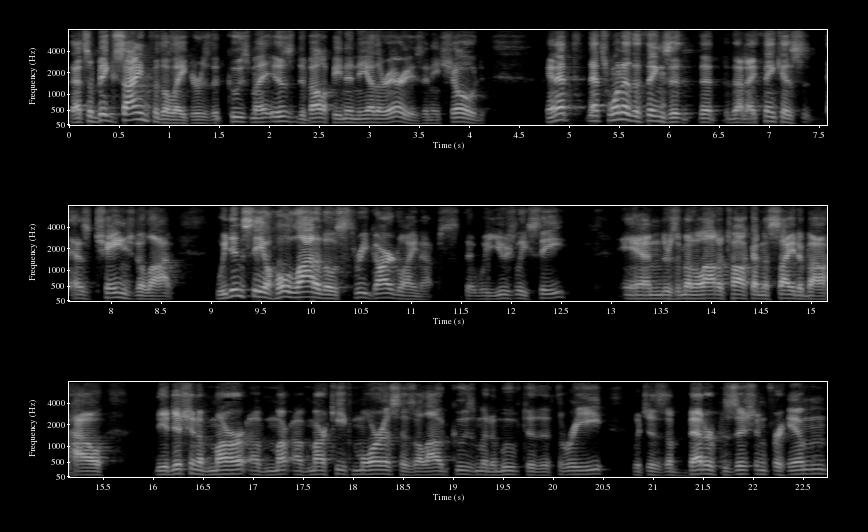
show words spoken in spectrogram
that's a big sign for the Lakers that Kuzma is developing in the other areas, and he showed. And that, that's one of the things that, that that I think has has changed a lot. We didn't see a whole lot of those three guard lineups that we usually see, and there's been a lot of talk on the site about how the addition of Mar of Mar, of Markieff Morris has allowed Kuzma to move to the three, which is a better position for him,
